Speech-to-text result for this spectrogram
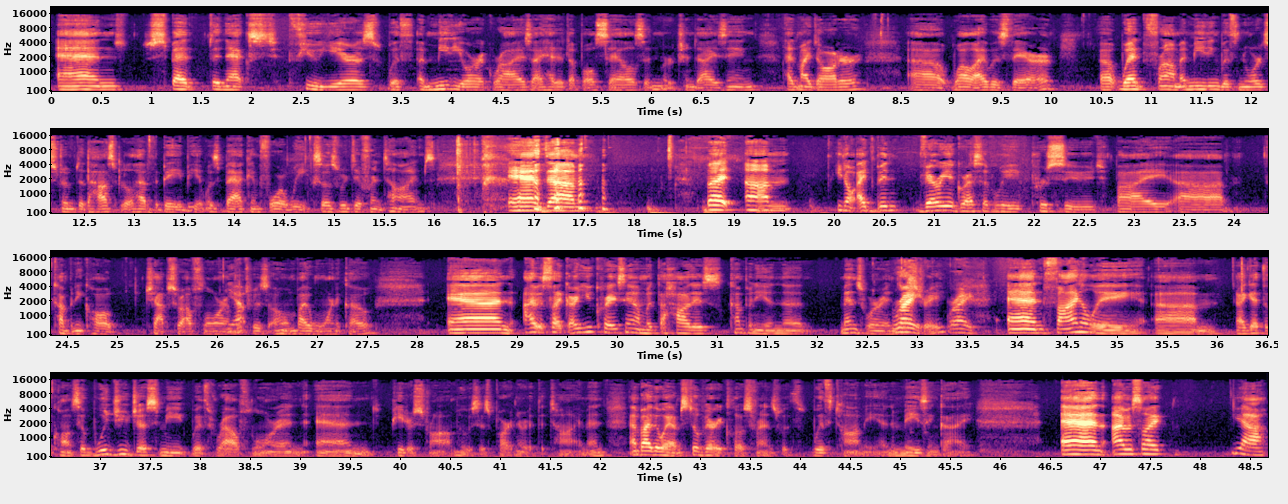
and spent the next few years with a meteoric rise. I headed up all sales and merchandising, had my daughter uh, while I was there. Uh, went from a meeting with Nordstrom to the hospital, have the baby, and was back in four weeks. Those were different times. And, um, but, um, you know, I'd been very aggressively pursued by uh, a company called Chaps Ralph Lauren, yep. which was owned by Warnaco And I was like, "Are you crazy? I'm with the hottest company in the menswear industry." Right, right. And finally, um, I get the call and said, "Would you just meet with Ralph Lauren and Peter Strom, who was his partner at the time?" And and by the way, I'm still very close friends with with Tommy, an amazing guy. And I was like, "Yeah,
